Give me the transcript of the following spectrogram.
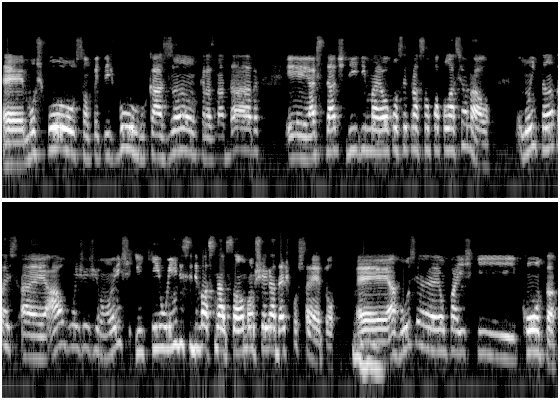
é, Moscou, São Petersburgo, Kazan, Krasnodar, é, as cidades de, de, maior concentração populacional. No entanto, as, é, há algumas regiões em que o índice de vacinação não chega a 10%. Uhum. É, a Rússia é um país que conta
